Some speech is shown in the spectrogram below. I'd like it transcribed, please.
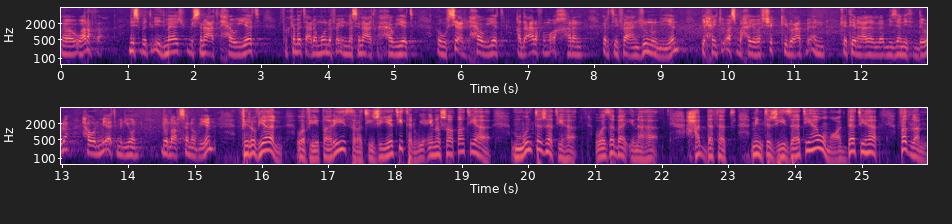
ورفع نسبة الإدماج بصناعة الحاويات فكما تعلمون فإن صناعة الحاويات أو سعر الحاويات قد عرف مؤخرا ارتفاعا جنونيا بحيث أصبح يشكل عبئا كثيرا على ميزانية الدولة حول 100 مليون دولار سنويا. في لوفيال وفي إطار استراتيجية تنويع نشاطاتها منتجاتها وزبائنها. حدثت من تجهيزاتها ومعداتها فضلا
